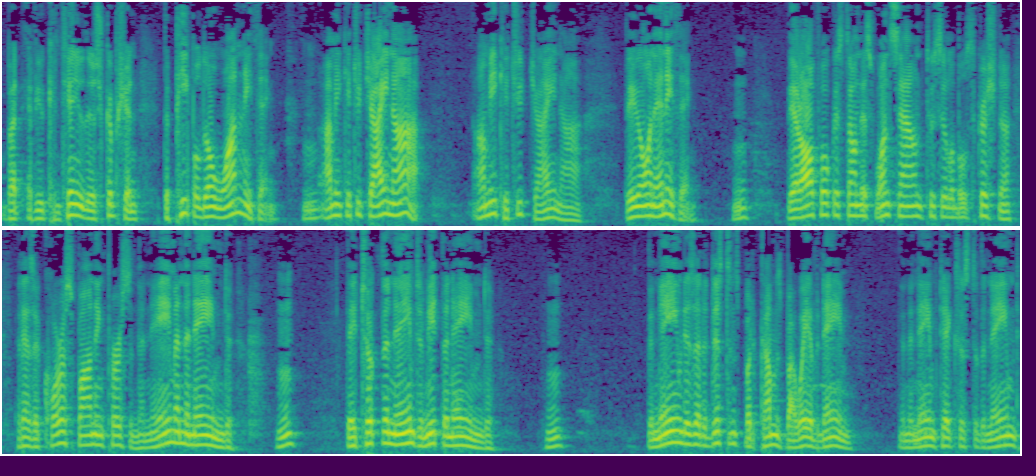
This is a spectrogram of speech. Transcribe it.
But if you continue the description, the people don't want anything. Hmm? Ami kichu chai na. Ami kichu chai na. They don't want anything. Hmm? They're all focused on this one sound, two syllables, Krishna, that has a corresponding person, the name and the named. Hmm? They took the name to meet the named. Hmm? The named is at a distance, but comes by way of name. And the name takes us to the named,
